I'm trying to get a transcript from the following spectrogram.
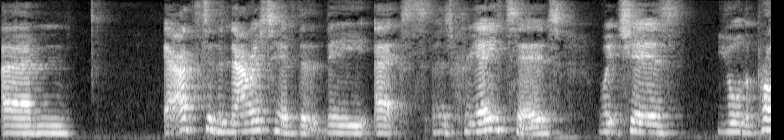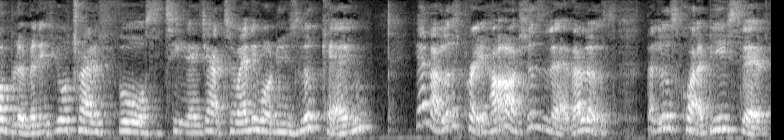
um, it adds to the narrative that the ex has created which is you're the problem. And if you're trying to force a teenage out to anyone who's looking, yeah, that looks pretty harsh, doesn't it? That looks that looks quite abusive.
